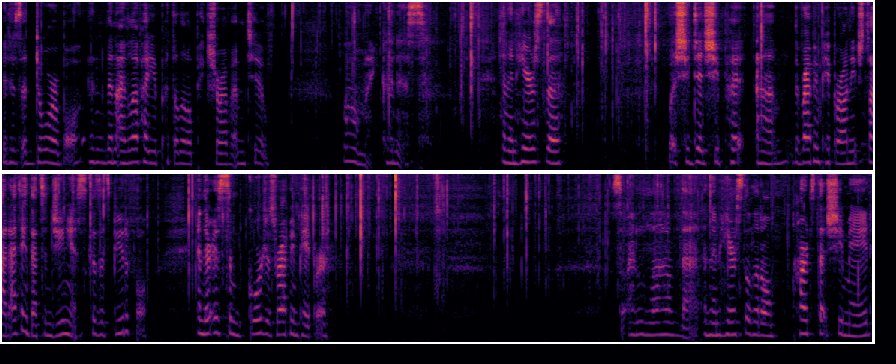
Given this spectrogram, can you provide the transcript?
It is adorable. And then I love how you put the little picture of him too. Oh my goodness. And then here's the, what she did, she put um, the wrapping paper on each side. I think that's ingenious because it's beautiful. And there is some gorgeous wrapping paper. So I love that. And then here's the little hearts that she made.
